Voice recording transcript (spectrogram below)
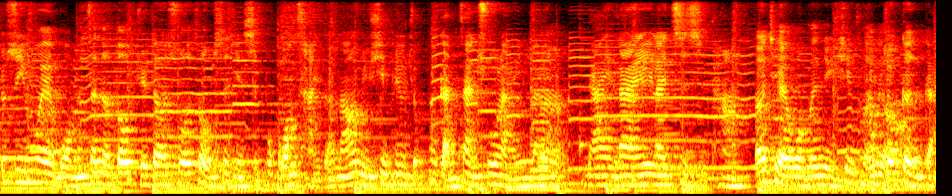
就是因为我们真的都觉得说这种事情是不光彩的，然后女性朋友就不敢站出来来、来来来制止他，而且我们女性朋友就更敢。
